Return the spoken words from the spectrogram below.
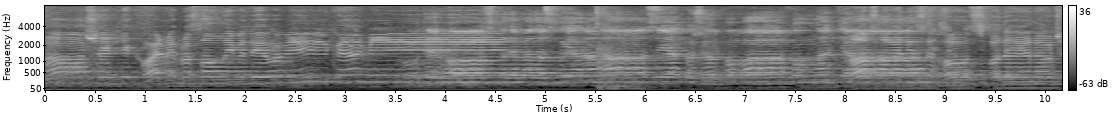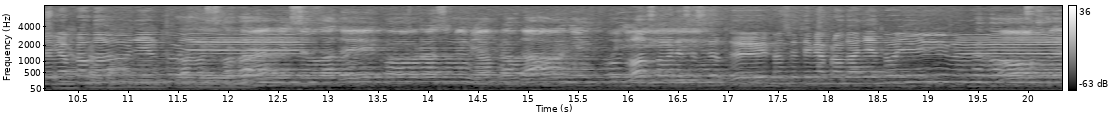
наших, і хвальний прославний Ти во віки. Амінь. Господи, милость Твоя на нас, якоже повагом Благословений си, надяг. Господи, научи м'я оправданням Твоїм. Благословений си, владико, розумим і оправданням Твоїм. Благословений си, святий, просвіти м'я оправдання Твоїми. Господи,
